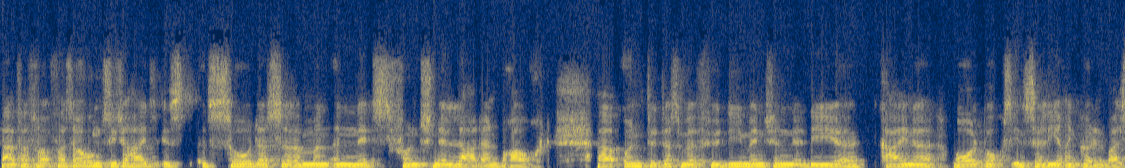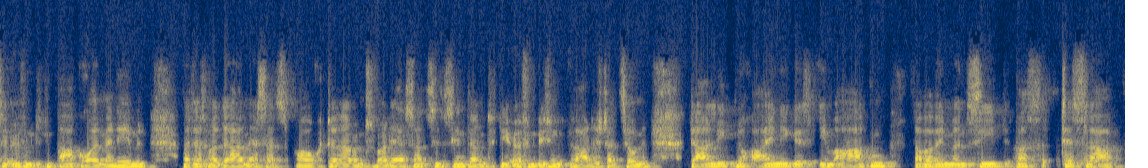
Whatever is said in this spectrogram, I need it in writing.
Äh, Versorgungssicherheit ist so, dass äh, man ein Netz von Schnellladern braucht äh, und dass man für die Menschen, die äh, keine Wallbox installieren können, weil sie öffentlichen Parkräume nehmen, dass man da einen Ersatz braucht. Und zwar der Ersatz sind dann die öffentlichen Ladestationen. Da liegt noch einiges im Argen, aber wenn man man sieht, was Tesla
